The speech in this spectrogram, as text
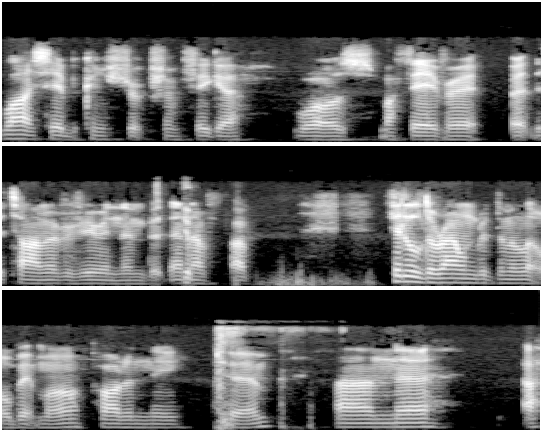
lightsaber construction figure was my favourite at the time of reviewing them, but then Yep. I've, I've fiddled around with them a little bit more, pardon the term, and uh, I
